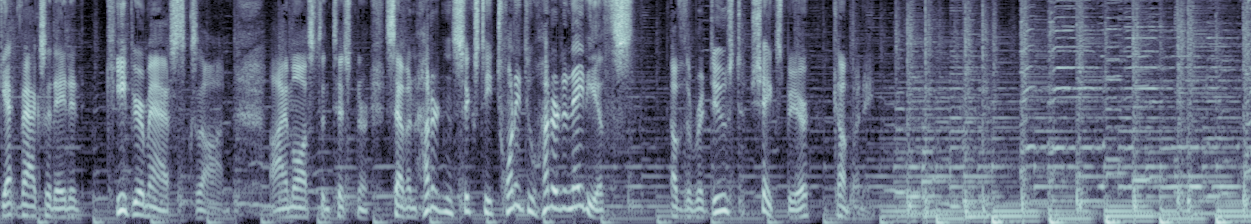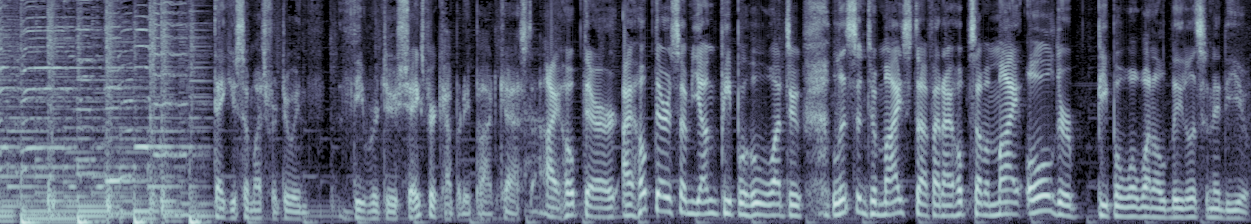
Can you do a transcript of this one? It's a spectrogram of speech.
get vaccinated, keep your masks on. I'm Austin Tichenor, 760 2280ths of the Reduced Shakespeare Company. Thank you so much for doing the Reduced Shakespeare Company podcast. I hope there I hope there are some young people who want to listen to my stuff and I hope some of my older people will want to be listening to you.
